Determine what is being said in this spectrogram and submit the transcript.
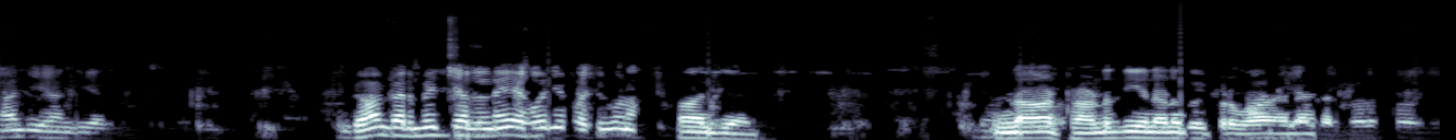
ਹਾਂਜੀ ਹਾਂਜੀ ਹਾਂਜੀ। ਗਾਂ ਗਰਮੀ 'ਚ ਚੱਲਣੇ ਇਹੋ ਜਿਹੇ ਪਸ਼ੂ ਹੁਣ। ਹਾਂਜੀ ਹਾਂਜੀ। ਨਾ ਠੰਡ ਦੀ ਇਹਨਾਂ ਨੂੰ ਕੋਈ ਪਰਵਾਹ ਹੈ ਨਾ ਕਰ ਬਿਲਕੁਲ ਜੀ।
